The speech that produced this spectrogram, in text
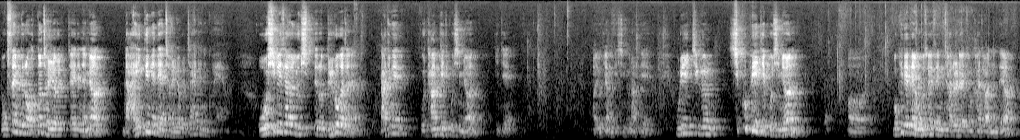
목사님들은 어떤 전략을 짜야 되냐면 나이듦에 대한 전략을 짜야 되는 거예요. 50에서 60대로 늙어가잖아요. 나중에 우리 다음 페이지 보시면 이제 아 여기 안 계신구나. 예. 우리 지금 19페이지에 보시면 어, 목회대사 연구소에서 있는 자료를 좀 가져왔는데요.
